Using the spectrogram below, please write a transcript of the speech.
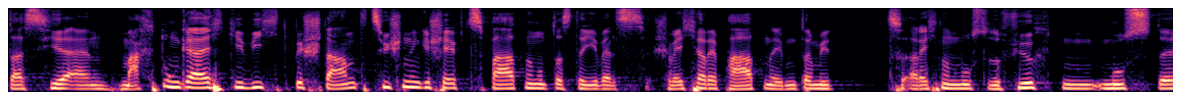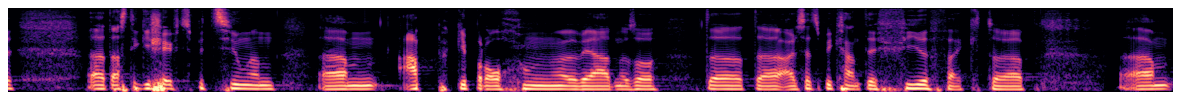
dass hier ein Machtungleichgewicht bestand zwischen den Geschäftspartnern und dass der jeweils schwächere Partner eben damit rechnen musste oder fürchten musste, äh, dass die Geschäftsbeziehungen ähm, abgebrochen werden. Also der, der allseits bekannte Fear-Faktor. Ähm,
